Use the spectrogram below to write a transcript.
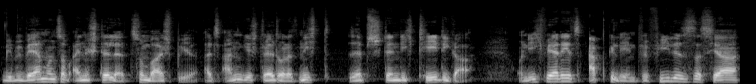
Wir bewerben uns auf eine Stelle, zum Beispiel als Angestellter oder als nicht selbstständig Tätiger. Und ich werde jetzt abgelehnt. Für viele ist das ja,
